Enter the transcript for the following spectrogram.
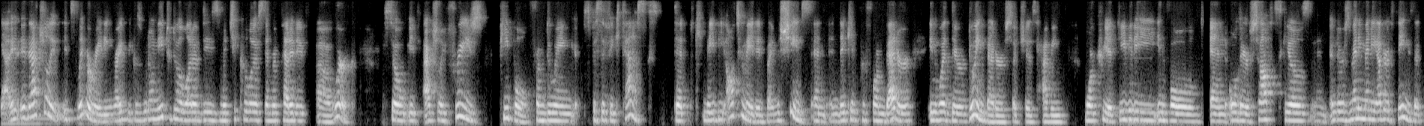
yeah it, it, actually it's liberating right because we don't need to do a lot of these meticulous and repetitive uh, work so it actually frees people from doing specific tasks that may be automated by machines and, and they can perform better in what they're doing better such as having more creativity involved and all their soft skills. And, and there's many many other things that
